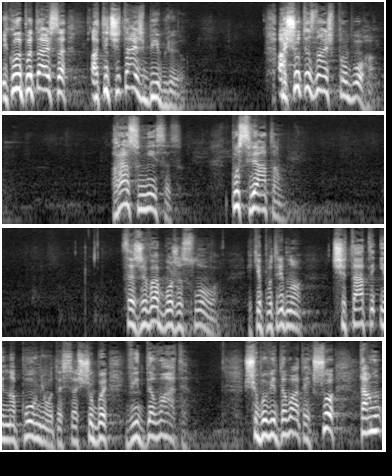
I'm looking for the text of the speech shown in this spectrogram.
І коли питаєшся, а ти читаєш Біблію? А що ти знаєш про Бога? Раз в місяць, по святам. Це живе Боже Слово, яке потрібно читати і наповнюватися, щоб віддавати. Щоб віддавати. Якщо там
